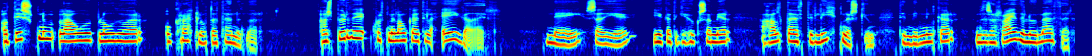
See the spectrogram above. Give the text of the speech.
Á disknum lágu blóðuar og kræklóta tennurnar. Hann spurði hvort mér langaði til að eiga þær. Nei, sagði ég, ég gæti ekki hugsa mér að halda eftir líkneskjum til minningar um þessa hræðilegu meðferð.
